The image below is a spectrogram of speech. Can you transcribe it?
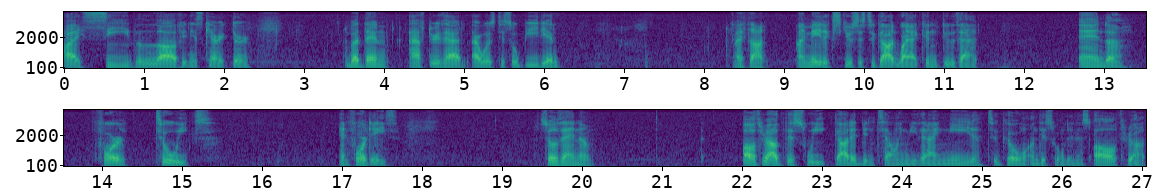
I see the love in his character. But then after that, I was disobedient. I thought I made excuses to God why I couldn't do that. And uh, for two weeks and four days. So then, um, all throughout this week, God had been telling me that I need to go on this wilderness. All throughout,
